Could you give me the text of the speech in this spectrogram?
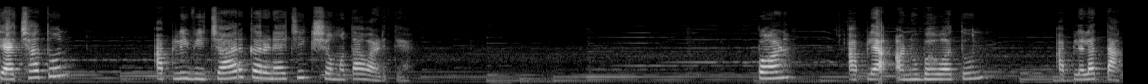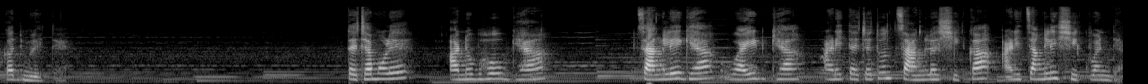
त्याच्यातून आपली विचार करण्याची क्षमता वाढते. पण आपल्या अनुभवातून आपल्याला ताकद मिळते. त्याच्यामुळे अनुभव घ्या चांगले घ्या वाईट घ्या आणि त्याच्यातून चांगलं शिका आणि चांगली शिकवण द्या.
